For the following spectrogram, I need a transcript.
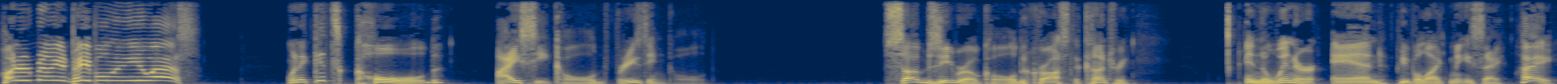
100 million people in the U.S. When it gets cold, icy cold, freezing cold, sub zero cold across the country in the winter, and people like me say, hey,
